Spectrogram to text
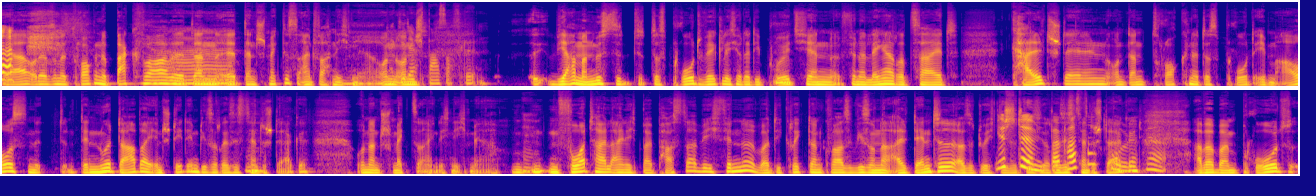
ja, oder so eine trockene Backware, ja. dann, äh, dann schmeckt es einfach nicht mehr. Und, ja, und der Spaß auf Flöten äh, ja, man müsste das Brot wirklich oder die Brötchen für eine längere Zeit kalt stellen und dann trocknet das Brot eben aus. Denn nur dabei entsteht eben diese resistente Stärke und dann schmeckt es eigentlich nicht mehr. Ein Vorteil eigentlich bei Pasta, wie ich finde, weil die kriegt dann quasi wie so eine Al dente, also durch diese, ja, diese resistente Stärke. Gut, ja. Aber beim Brot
